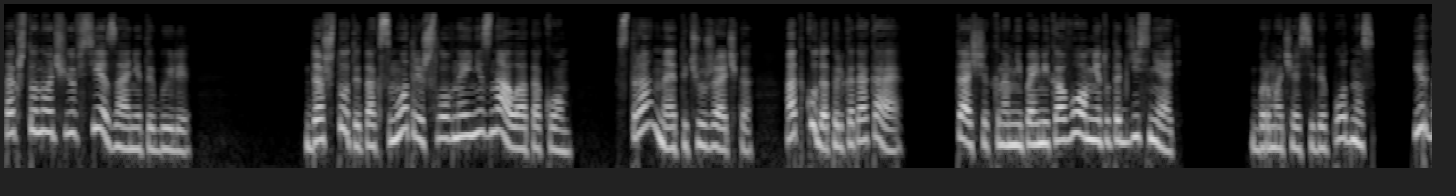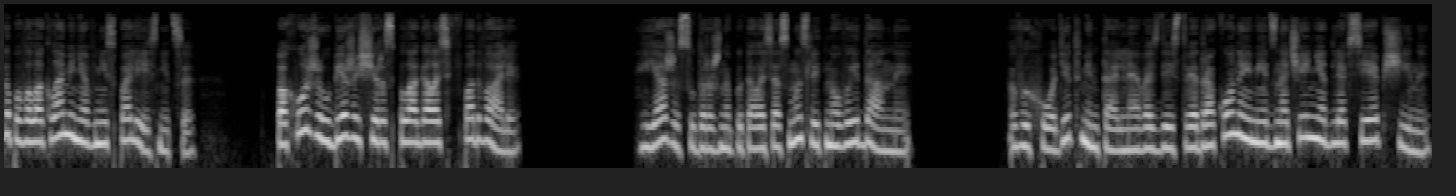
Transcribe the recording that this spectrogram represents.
Так что ночью все заняты были. Да что ты так смотришь, словно и не знала о таком? Странная ты чужачка. Откуда только такая? Тащат к нам не пойми кого, а мне тут объяснять. Бормоча себе под нос, Ирга поволокла меня вниз по лестнице. Похоже, убежище располагалось в подвале. Я же судорожно пыталась осмыслить новые данные. Выходит, ментальное воздействие дракона имеет значение для всей общины,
